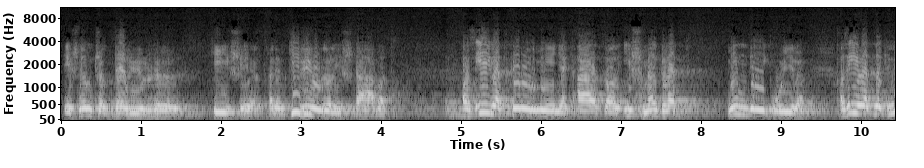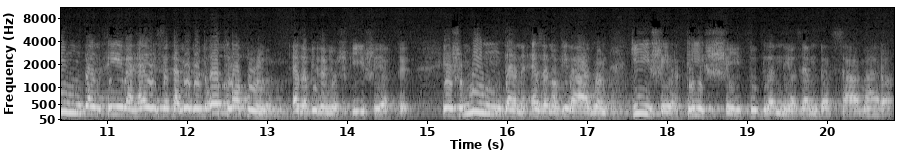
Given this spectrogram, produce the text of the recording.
és nem csak belülről, kísért, hanem kívülről is támad. Az életkörülmények által is meglep mindig újra. Az életnek mindenféle helyzete mögött ott lapul ez a bizonyos kísértő. És minden ezen a világon kísértéssé tud lenni az ember számára.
